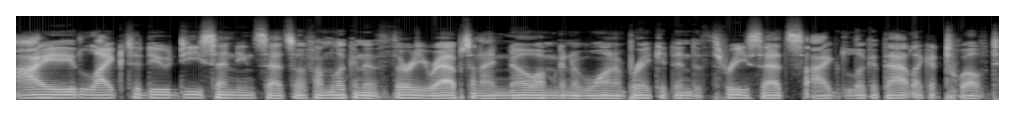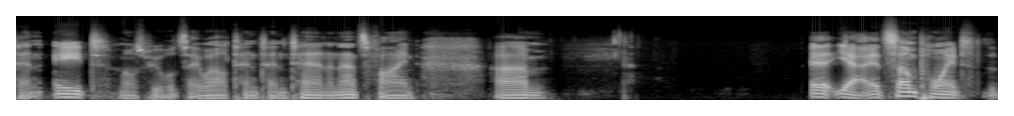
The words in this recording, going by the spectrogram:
I, like to do descending sets. So if I'm looking at 30 reps and I know I'm going to want to break it into three sets, I look at that like a 12, 10, 8. Most people would say, well, 10, 10, 10, and that's fine. Um, it, yeah, at some point, the,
